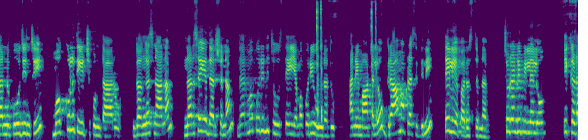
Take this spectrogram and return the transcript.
నన్ను పూజించి మొక్కులు తీర్చుకుంటారు. గంగ స్నానం నరసయ్య దర్శనం ధర్మపురిని చూస్తే యమపురి ఉండదు అనే మాటలు గ్రామ ప్రసిద్ధిని తెలియపరుస్తున్నవి. చూడండి పిల్లలు ఇక్కడ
